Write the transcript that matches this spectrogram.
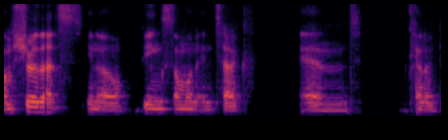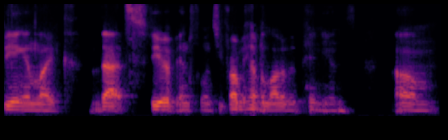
I'm sure that's, you know, being someone in tech and kind of being in like that sphere of influence, you probably have a lot of opinions um,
